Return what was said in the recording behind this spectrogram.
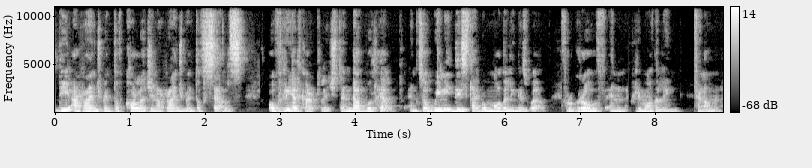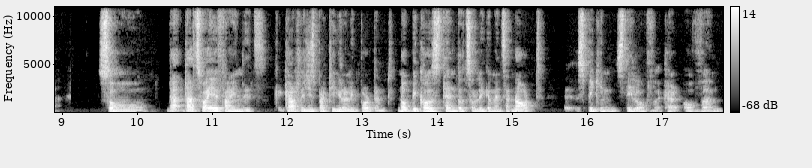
the arrangement of collagen, arrangement of cells of real cartilage, then that would help. And so we need this type of modeling as well for growth and remodeling phenomena. So that, that's why I find it's cartilage is particularly important, not because tendons or ligaments are not, uh, speaking still of, uh, of um,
